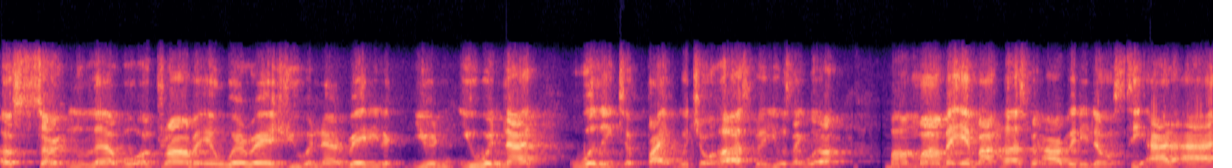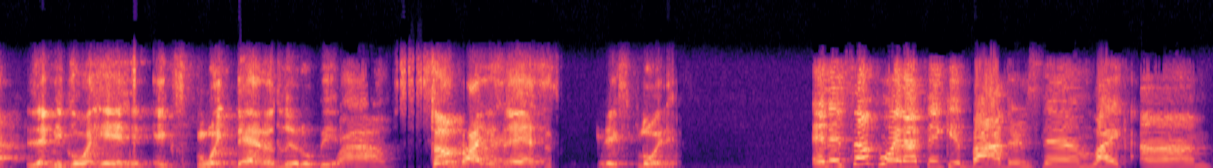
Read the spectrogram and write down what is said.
a certain level of drama, and whereas you were not ready to, you you were not willing to fight with your husband, you was like, "Well." My mama and my husband already don't see eye to eye. Let me go ahead and exploit that a little bit. Wow. Somebody's Okay. ass is gonna get exploited. And at some point, I think it bothers them. Like, um,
